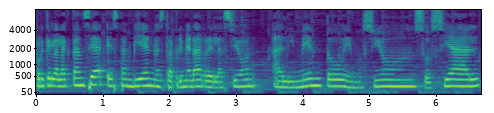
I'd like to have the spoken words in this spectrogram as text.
porque la lactancia es también nuestra primera relación alimento, emoción, social,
